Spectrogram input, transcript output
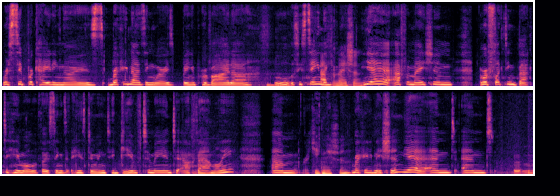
reciprocating those, recognizing where he's being a provider, mm-hmm. seeing the- Affirmation. yeah, affirmation, reflecting back to him all of those things that he's doing to give to me and to our family. Um, recognition. Recognition, yeah, and and uh,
